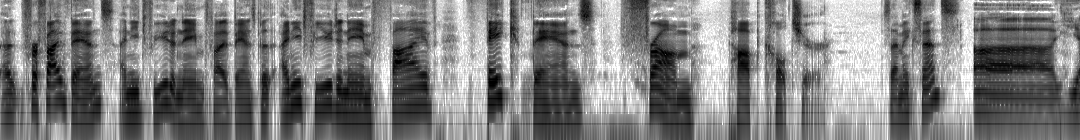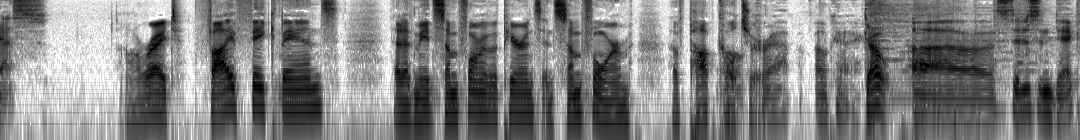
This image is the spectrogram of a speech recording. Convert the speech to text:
uh, for five bands. I need for you to name five bands, but I need for you to name five fake bands from pop culture. Does that make sense? Uh, yes. All right. Five fake bands that have made some form of appearance in some form of pop culture. Oh, crap. Okay. Go. Uh, Citizen Dick.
